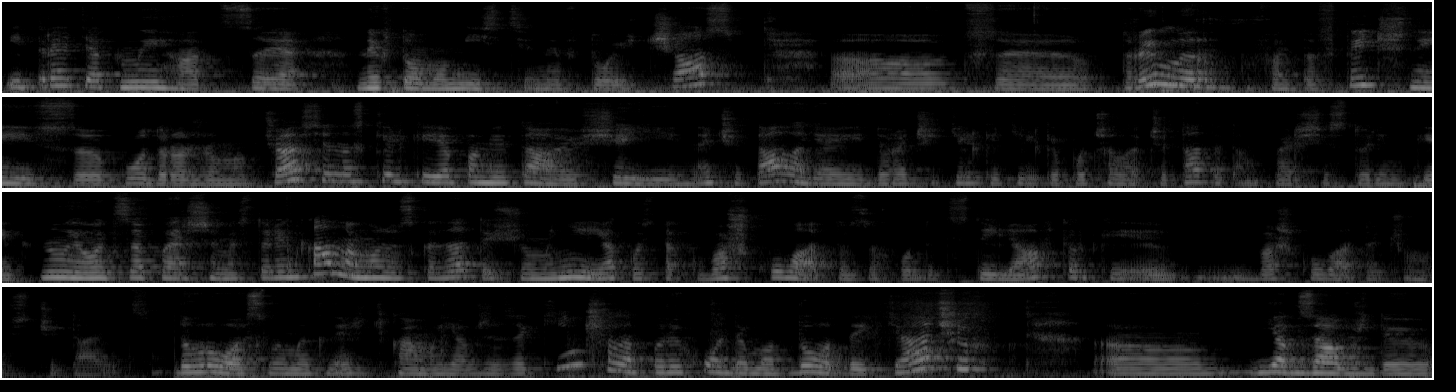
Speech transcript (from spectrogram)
І третя книга це не в тому місці, не в той час. Е, Це трилер фантастичний з подорожами в часі, наскільки я пам'ятаю, ще її не читала. Я її, до речі, тільки-тільки почала читати там перші сторінки. Ну і от за першими сторінками можу сказати, що мені якось так важкувато заходить стиль авторки, важкувато чомусь читається. Дорослими книжечками я вже закінчила. Переходимо до дитячих. Е, Як завжди,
